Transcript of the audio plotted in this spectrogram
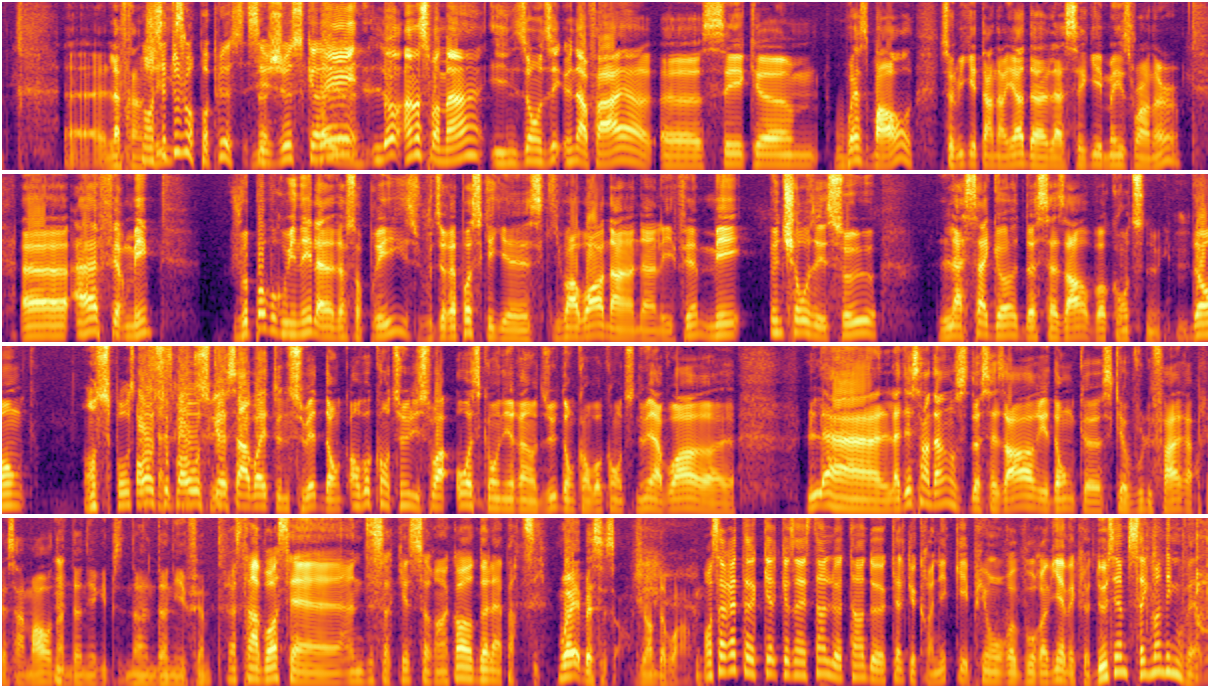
euh, la franchise. On sait toujours pas plus. C'est juste que. Ben, là, en ce moment, ils nous ont dit une affaire, euh, c'est que hum, Wes Ball, celui qui est en arrière de la série Maze Runner, euh, a affirmé je veux pas vous ruiner la, la surprise, je vous dirai pas ce qu'il y a- ce qu'il va y avoir dans, dans les films, mais une chose est sûre, la saga de César va continuer. Donc, on suppose que on ça suppose que va être une suite. Donc, on va continuer l'histoire où est-ce qu'on est rendu. Donc, on va continuer à voir euh, la, la descendance de César et donc euh, ce qu'il a voulu faire après sa mort dans, Mm. le, dernier épi- dans le dernier film. Restera à voir si euh, Andy Serkis sera encore de la partie. Oui, ben c'est ça. J'ai hâte de voir. On s'arrête quelques instants, le temps de quelques chroniques, et puis on re- vous revient avec le deuxième segment des nouvelles.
